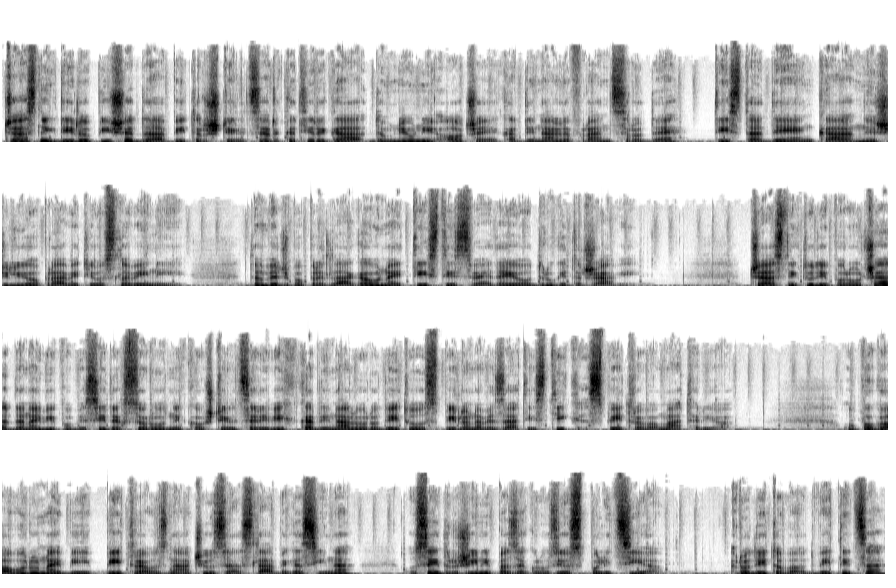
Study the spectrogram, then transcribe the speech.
Časnik delo piše, da Petr Štelcer, katerega domnevni oče je kardinal Franz Rode, testa DNK ne želi opraviti v Sloveniji, temveč bo predlagal naj testi izvedejo v drugi državi. Časnik tudi poroča, da naj bi po besedah sorodnikov Štelcerjevih kardinalu Rodetu uspelo navezati stik s Petrovo materijo. V pogovoru naj bi Petra označil za slabega sina, vsej družini pa zagrozil s policijo. Rodetova odvetnica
